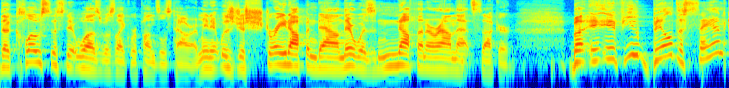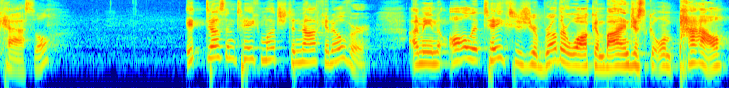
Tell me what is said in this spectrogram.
the closest it was was like Rapunzel's Tower. I mean, it was just straight up and down. There was nothing around that sucker. But if you build a sandcastle, it doesn't take much to knock it over. I mean, all it takes is your brother walking by and just going pow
